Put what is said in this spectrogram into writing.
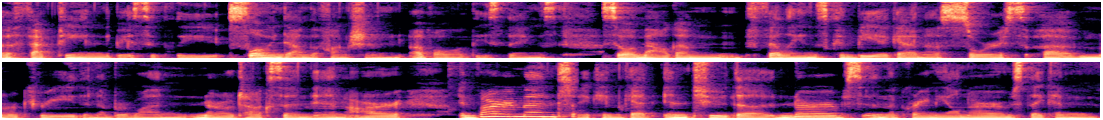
affecting basically slowing down the function of all of these things. So, amalgam fillings can be again a source of mercury, the number one neurotoxin in our environment. It can get into the nerves and the cranial nerves. They can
